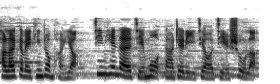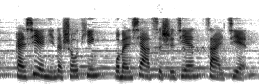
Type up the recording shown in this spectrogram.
好了，各位听众朋友，今天的节目到这里就结束了，感谢您的收听，我们下次时间再见。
